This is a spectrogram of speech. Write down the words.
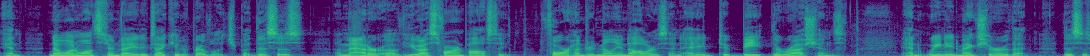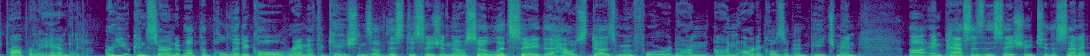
And no one wants to invade executive privilege, but this is a matter of U.S. foreign policy $400 million in aid to beat the Russians. And we need to make sure that this is properly handled. Are you concerned about the political ramifications of this decision, though? So let's say the House does move forward on, on articles of impeachment. Uh, and passes this issue to the Senate.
